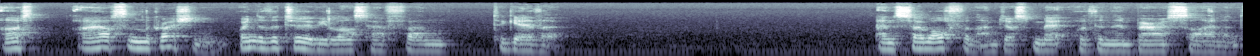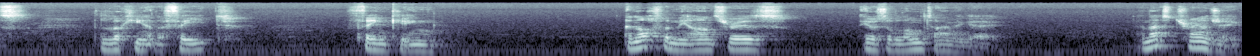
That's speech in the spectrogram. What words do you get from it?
ask, I ask them the question when did the two of you last have fun together? And so often I'm just met with an embarrassed silence, looking at the feet, thinking. And often the answer is, it was a long time ago. And that's tragic.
